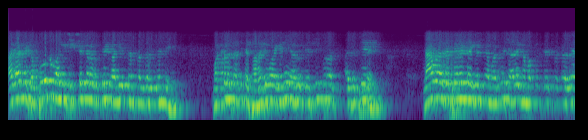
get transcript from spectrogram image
ಹಾಗಾಗಿ ಸಂಪೂರ್ಣವಾಗಿ ಶಿಕ್ಷಕರ ಹುದ್ದೆ ಖಾಲಿ ಇದ್ದ ಸಂದರ್ಭದಲ್ಲಿ ಮಕ್ಕಳ ಸಂಖ್ಯೆ ಸಹಜವಾಗಿಯೇ ಯಾರು ಸೇರಿಸಿದ್ರು ಅದು ಪೇರೆಂಟ್ ನಾವು ಅದೇ ಎ ಪೇರೆಂಟ್ ಆಗಿ ಯೋಚನೆ ಮಾಡಿದ್ರೆ ಶಾಲೆಗೆ ನಮ್ಮ ಮಕ್ಕಳು ಸೇರಿಸ್ಬೇಕಾದ್ರೆ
